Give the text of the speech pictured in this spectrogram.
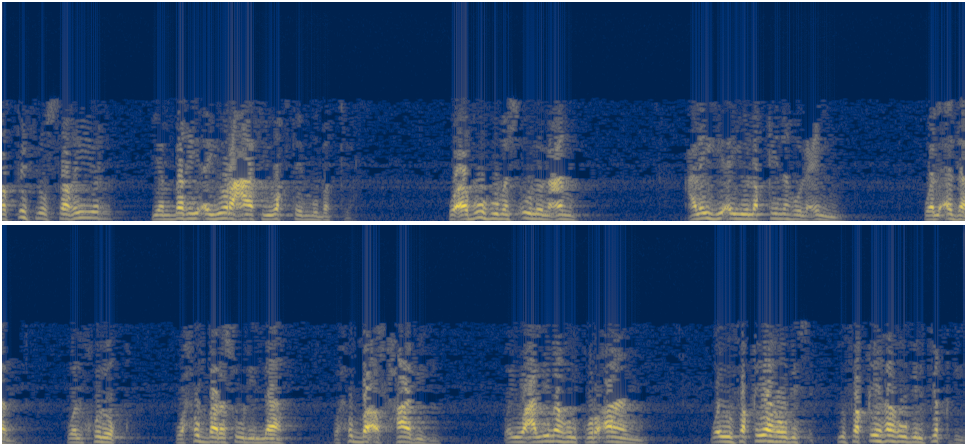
الطفل الصغير ينبغي أن يرعى في وقت مبكر وأبوه مسؤول عنه. عليه أن يلقنه العلم والأدب والخلق وحب رسول الله وحب أصحابه ويعلمه القرآن ويفقهه يفقهه بالفقه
